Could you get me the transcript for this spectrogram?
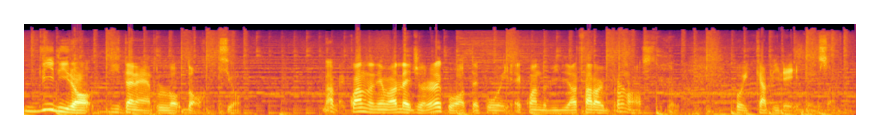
vi dirò di tenerlo d'occhio Vabbè, quando andiamo a leggere le quote poi e quando vi farò il pronostico, poi capirete, insomma.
